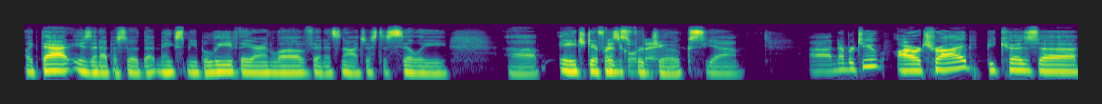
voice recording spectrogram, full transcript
Like that is an episode that makes me believe they are in love, and it's not just a silly uh, age difference Physical for thing. jokes. Yeah. Uh, number two, our tribe, because uh,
